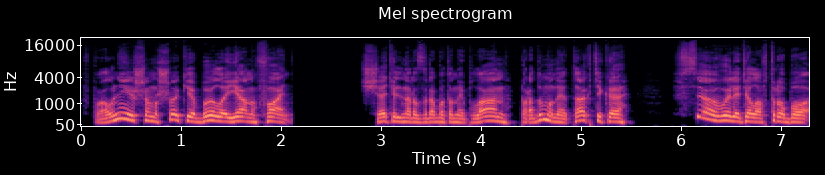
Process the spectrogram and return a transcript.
В полнейшем шоке было Ян Фань. Тщательно разработанный план, продуманная тактика — всё вылетело в трубу.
